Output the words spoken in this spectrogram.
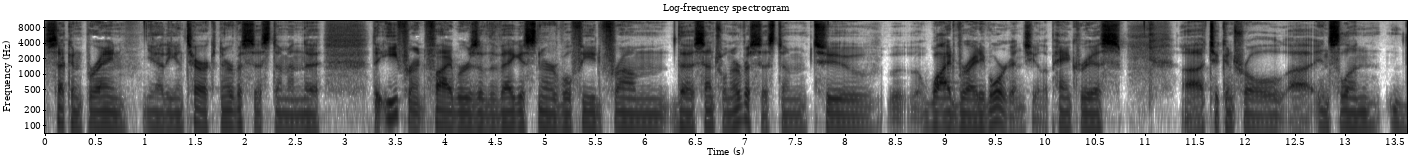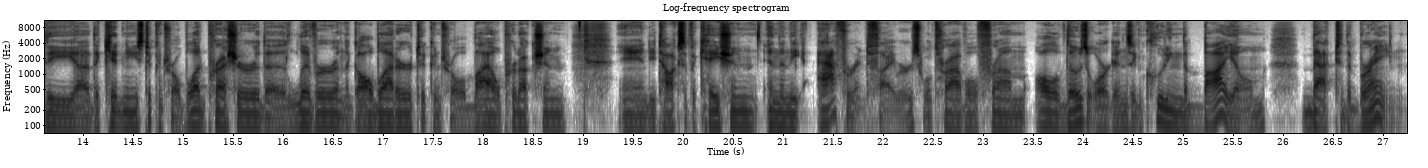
Second brain yeah the enteric nervous system and the the efferent fibers of the vagus nerve will feed from the central nervous system to a wide variety of organs you know the pancreas uh, to control uh, insulin the uh, the kidneys to control blood pressure the liver and the gallbladder to control bile production and detoxification. And then the afferent fibers will travel from all of those organs including the biome back to the brain.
